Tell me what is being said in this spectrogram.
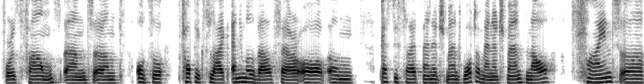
for his farms, and um, also topics like animal welfare or um, pesticide management, water management now find uh,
